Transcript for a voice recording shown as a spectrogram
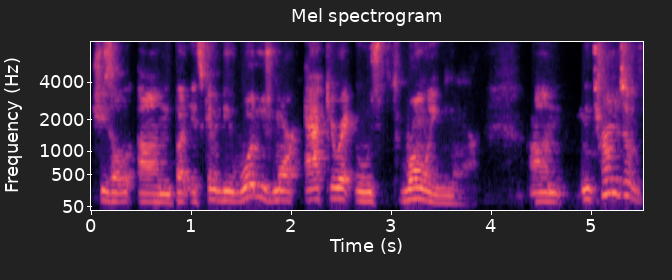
She's a, um, but it's going to be Wood who's more accurate and who's throwing more. Um, in terms of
